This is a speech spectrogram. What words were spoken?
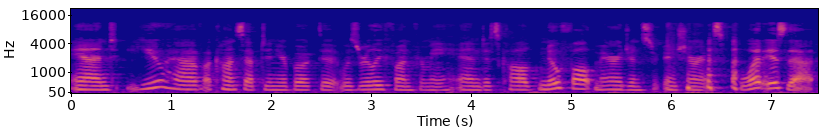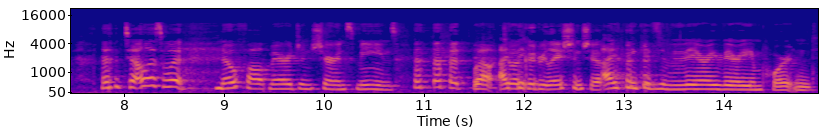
And you have a concept in your book that was really fun for me, and it's called No Fault Marriage ins- Insurance. what is that? Tell us what no fault marriage insurance means well, to a good relationship. I think it's very, very important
